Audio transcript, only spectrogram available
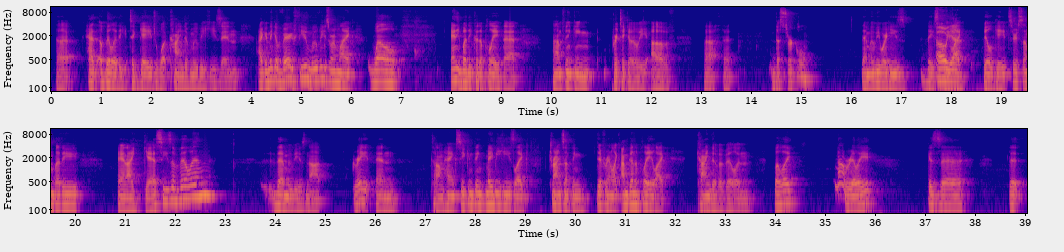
uh, had ability to gauge what kind of movie he's in. I can think of very few movies where I'm like, well, anybody could have played that. I'm thinking particularly of uh, that the Circle, that movie where he's basically oh, yeah. like Bill Gates or somebody, and I guess he's a villain. That movie is not great, and Tom Hanks, you can think maybe he's like trying something different. Like I'm gonna play like kind of a villain, but like not really, because uh, that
